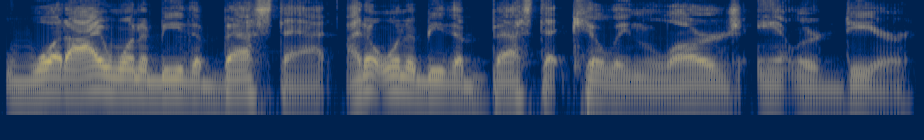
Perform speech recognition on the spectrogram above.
what I want to be the best at I don't want to be the best at killing large antlered deer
